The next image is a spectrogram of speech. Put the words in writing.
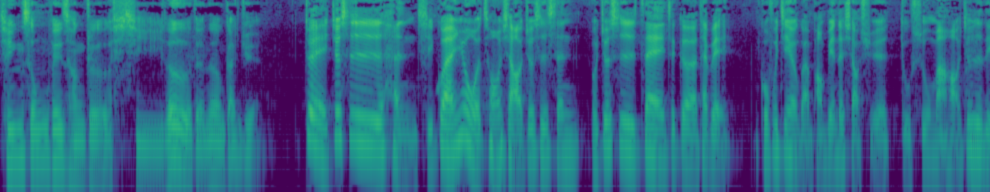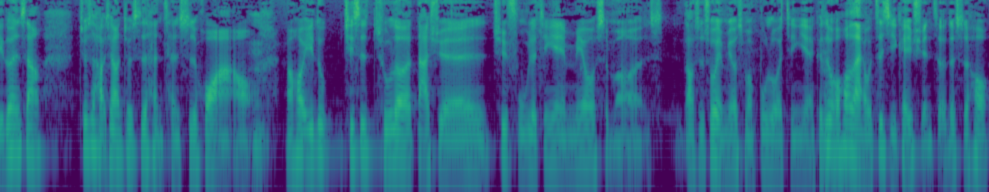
轻松，非常的喜乐的那种感觉。对，就是很奇怪，因为我从小就是生，我就是在这个台北国父纪念馆旁边的小学读书嘛，哈，就是理论上就是好像就是很城市化哦，然后一路其实除了大学去服务的经验，也没有什么，老实说也没有什么部落经验。可是我后来我自己可以选择的时候。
